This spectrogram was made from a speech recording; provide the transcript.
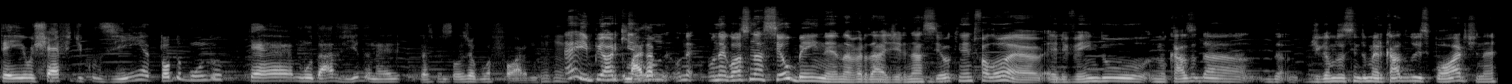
tem o chefe de cozinha, todo mundo quer mudar a vida, né, das pessoas de alguma forma. Uhum. É, e pior que Mas a- o, ne- o negócio nasceu bem, né? Na verdade, ele nasceu, que nem tu falou, é, ele vem do. No caso da, da- digamos assim, do mercado do esporte, né?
